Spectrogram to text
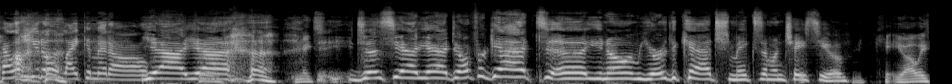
Tell him you don't like him at all. yeah, yeah. Makes Just yeah, yeah. Don't forget, uh, you know, you're the catch. Make someone chase you. you always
